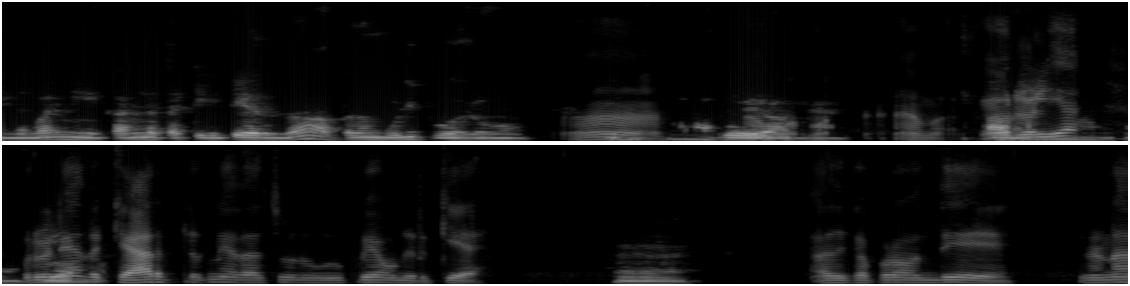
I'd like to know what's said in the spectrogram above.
இந்த மாரி நீங்க கண்ல தட்டிக்கிட்டே இருந்தா அப்பதா முழிப்பு வரு ஆ. ஆமா போயிடுவாங்க ஆமா ஆமா. ஒரு வழியா ஒரு வழியா அந்த கேரக்டருக்குன்னு ஏதாச்சு ஒன்னு உருப்படியா ஒண்ணு இருக்கே. ம் அதுக்கப்றோ வந்து என்னன்னா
